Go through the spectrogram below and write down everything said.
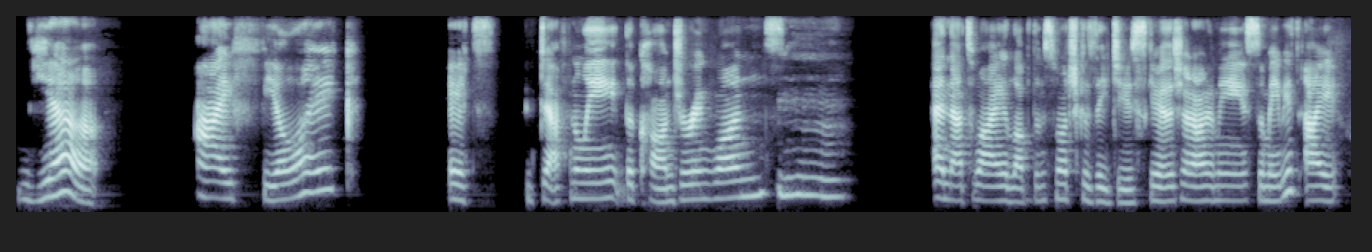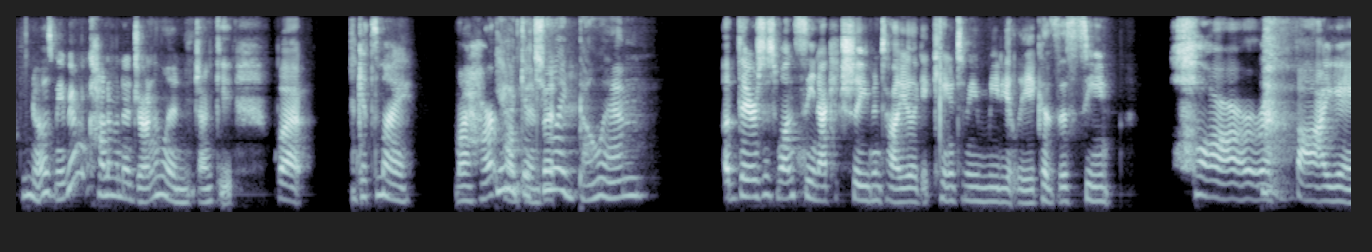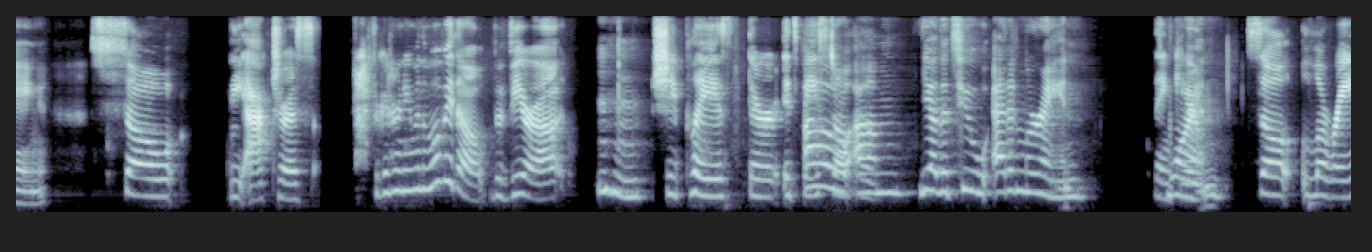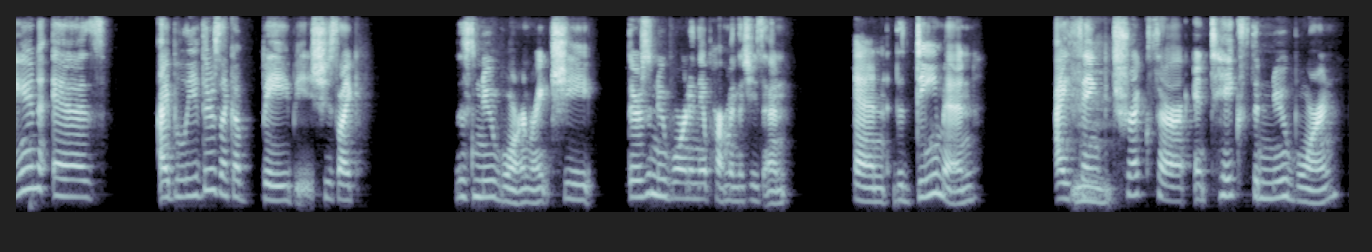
Yeah. I feel like it's definitely the conjuring ones. Mhm. And that's why I love them so much because they do scare the shit out of me. So maybe it's I who knows, maybe I'm kind of an adrenaline junkie, but it gets my my heart Yeah, pumping. get you like going. uh, there's this one scene I can actually even tell you, like it came to me immediately because this scene horrifying. so the actress, I forget her name in the movie though, but Vera, Mm-hmm. she plays there. It's based Oh, off. um, yeah, the two Ed and Lorraine thank you. So Lorraine is, I believe there's like a baby. She's like this newborn, right? She there's a newborn in the apartment that she's in, and the demon, I think, Mm. tricks her and takes the newborn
